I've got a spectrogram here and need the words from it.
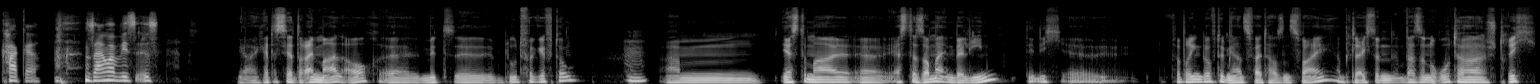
Kacke. Sagen wir, wie es ist. Ja, ich hatte es ja dreimal auch äh, mit äh, Blutvergiftung. Mhm. Ähm, erste Mal, äh, erster Sommer in Berlin, den ich äh, verbringen durfte im Jahr 2002. Habe gleich so ein, war so ein roter Strich,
